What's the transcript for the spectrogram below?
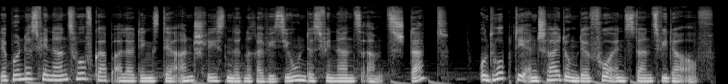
Der Bundesfinanzhof gab allerdings der anschließenden Revision des Finanzamts statt und hob die Entscheidung der Vorinstanz wieder auf.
